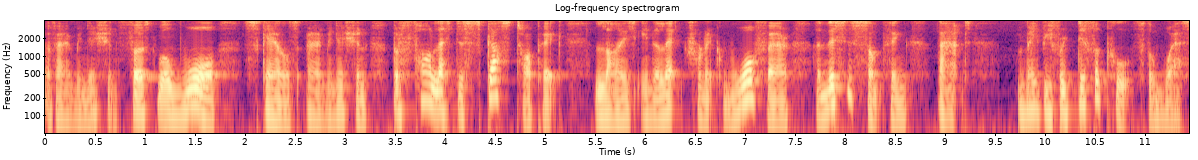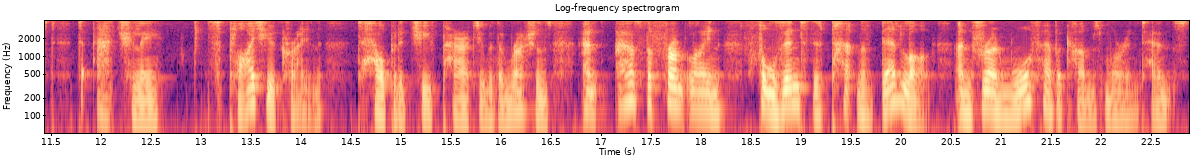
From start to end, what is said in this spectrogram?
of ammunition. First World War scales of ammunition, but a far less discussed topic lies in electronic warfare, and this is something that may be very difficult for the West to actually supply to Ukraine to help it achieve parity with the Russians. And as the front line falls into this pattern of deadlock and drone warfare becomes more intense,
